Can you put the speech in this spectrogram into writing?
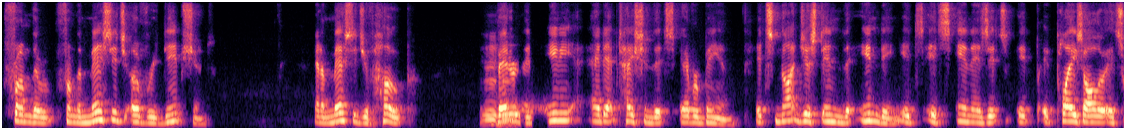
from the from the message of redemption and a message of hope mm-hmm. better than any adaptation that's ever been it's not just in the ending it's it's in as it's it it plays all the it's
